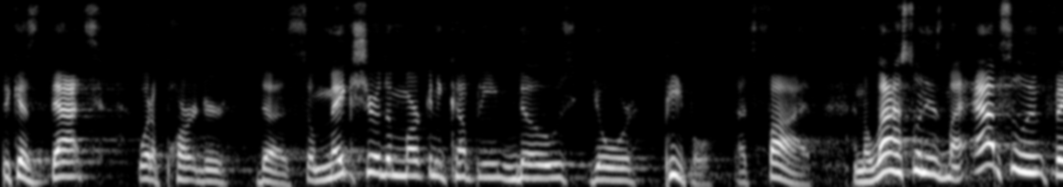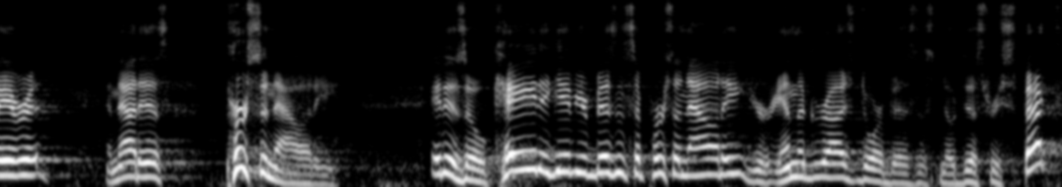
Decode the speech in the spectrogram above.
Because that's what a partner does. So make sure the marketing company knows your people. That's five. And the last one is my absolute favorite and that is personality. It is okay to give your business a personality. You're in the garage door business. No disrespect.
